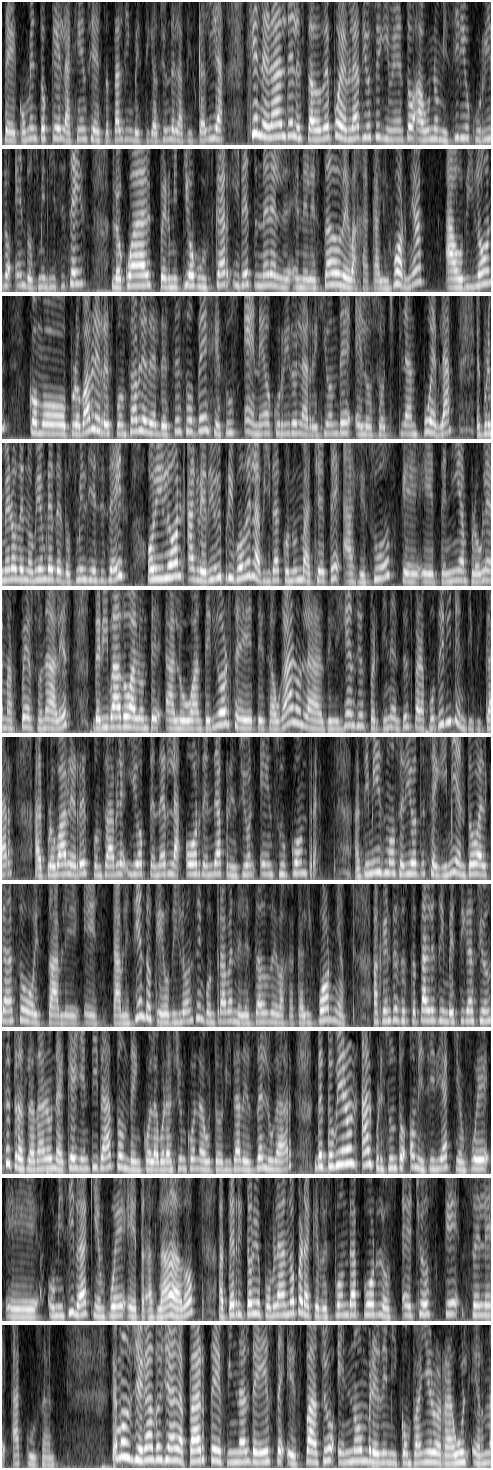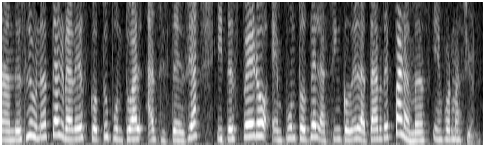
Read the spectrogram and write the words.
te, comento que la Agencia Estatal de Investigación de la Fiscalía General del Estado de Puebla dio seguimiento a un homicidio ocurrido en 2016, lo cual permitió buscar y detener en el estado de Baja California a Odilón como probable responsable del deceso de Jesús N. ocurrido en la región de Elosochitlán, Puebla. El primero de noviembre de 2016, Odilón agredió y privó de la vida con un machete a Jesús, que eh, tenían problemas personales. Derivado a lo, a lo anterior, se desahogaron las diligencias pertinentes para poder identificar al probable responsable y obtener la orden de aprehensión en su contra. Asimismo, se dio seguimiento al caso estable, estableciendo que Odilon se encontraba en el estado de Baja California. Agentes estatales de investigación se trasladaron a aquella entidad donde, en colaboración con autoridades del lugar, detuvieron al presunto homicidia, quien fue eh, homicida, quien fue eh, trasladado a territorio poblano para que responda por los hechos que se le acusan. Hemos llegado ya a la parte final de este espacio. En nombre de mi compañero Raúl Hernández Luna, te agradezco tu puntual asistencia y te espero en punto de las 5 de la tarde para más información.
